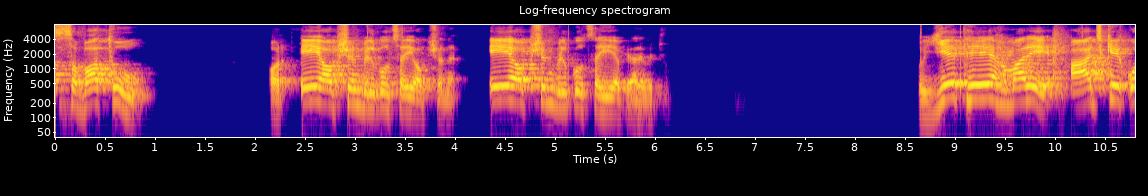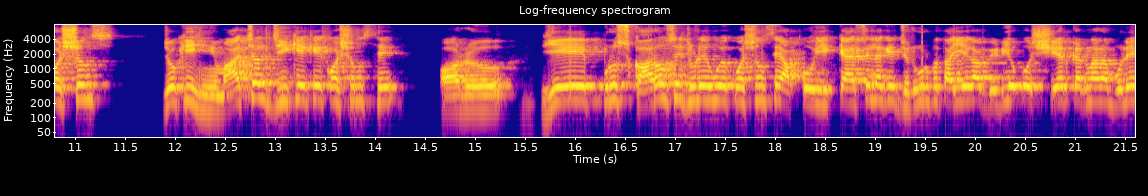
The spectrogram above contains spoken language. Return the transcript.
सबाथू। और ए ऑप्शन बिल्कुल सही ऑप्शन है। ए ऑप्शन बिल्कुल सही है, प्यारे बच्चों। तो ये थे हमारे आज के क्वेश्चंस जो कि हिमाचल जीके के क्वेश्चंस थे। और ये पुरस्कारों से जुड़े हुए क्वेश्चन थे। आपको ये कैसे लगे, ज़रूर बताइएगा। वीडियो को शेयर करना ना भूले।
